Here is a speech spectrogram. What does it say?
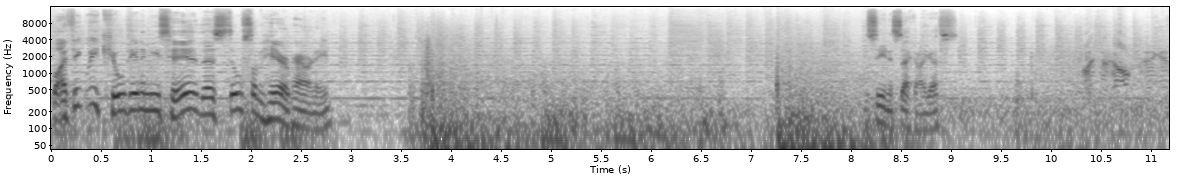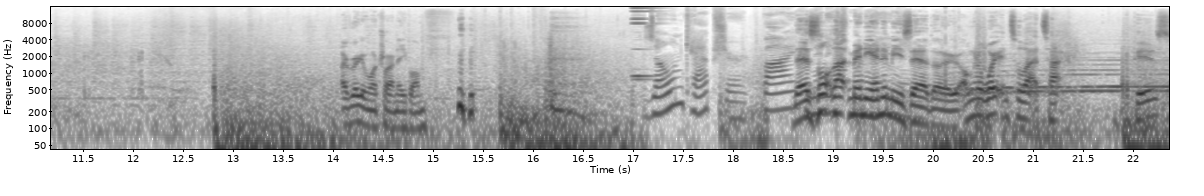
But I think we killed the enemies here. There's still some here apparently. We'll see in a second, I guess. I really want to try an napalm. Zone captured. Five. There's not that many enemies there, though. I'm going to wait until that attack appears.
